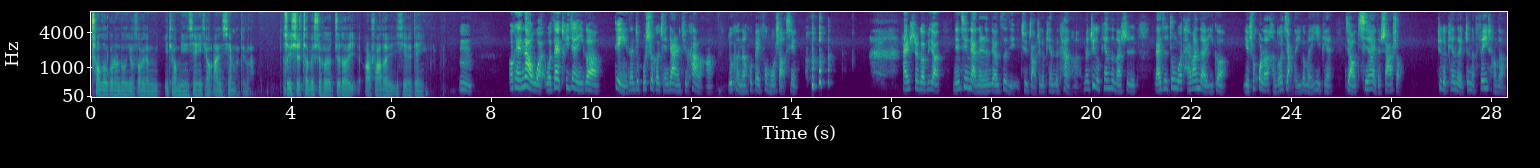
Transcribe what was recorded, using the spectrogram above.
创作过程中有所谓的一条明线，一条暗线嘛，对吧？所以是特别适合值得二刷的一些电影。嗯，OK，那我我再推荐一个电影，但就不适合全家人去看了啊，有可能会被父母扫兴，还适合比较年轻点的人要自己去找这个片子看啊。那这个片子呢是来自中国台湾的一个，也是获了很多奖的一个文艺片，叫《亲爱的杀手》。这个片子也真的非常的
